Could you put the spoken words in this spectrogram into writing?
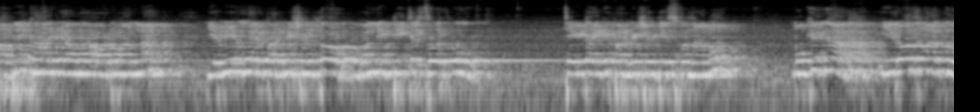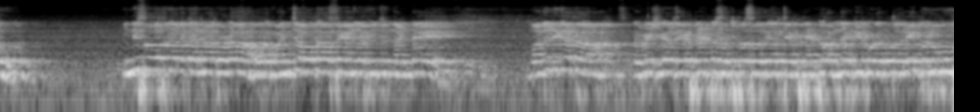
పబ్లిక్ హాలిడే అవడం వల్ల ఎంఈఓ గారి పర్మిషన్తో ఓన్లీ టీచర్స్ వరకు చేయడానికి పర్మిషన్ తీసుకున్నాము. ముఖ్యంగా ఈ రోజు నాకు ఇన్ని సంవత్సరాల కన్నా కూడా ఒక మంచి అవకాశం ఏం లభించిందంటే మొదటిగా త- రమేష్ గారు చెప్పినట్టు సత్యప్రసాద్ గారు చెప్పినట్టు అందరికీ కూడా తొలి గురువు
